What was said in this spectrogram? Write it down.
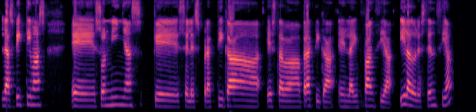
Las víctimas eh, son niñas que se les practica esta práctica en la infancia y la adolescencia.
